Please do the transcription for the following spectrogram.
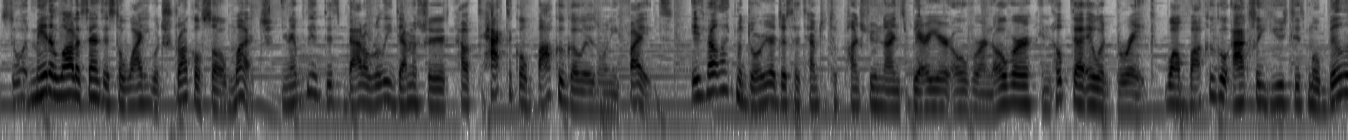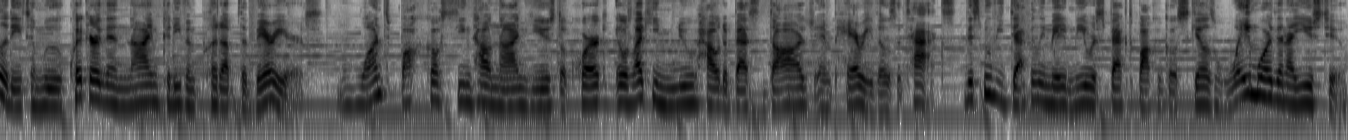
so it made a lot of sense as to why he would struggle so much. And I believe this battle really demonstrated how tactical Bakugo is when he fights. It felt like Midoriya just attempted to punch through Nine's barrier over and over and hoped that it would break, while Bakugo actually used his mobility to move quicker than Nine could even put up the barriers. Once Bakugo seen how Nine used the quirk, it was like he knew how to best dodge and parry those attacks. This movie definitely made me respect Bakugo's skills way more than I used to.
